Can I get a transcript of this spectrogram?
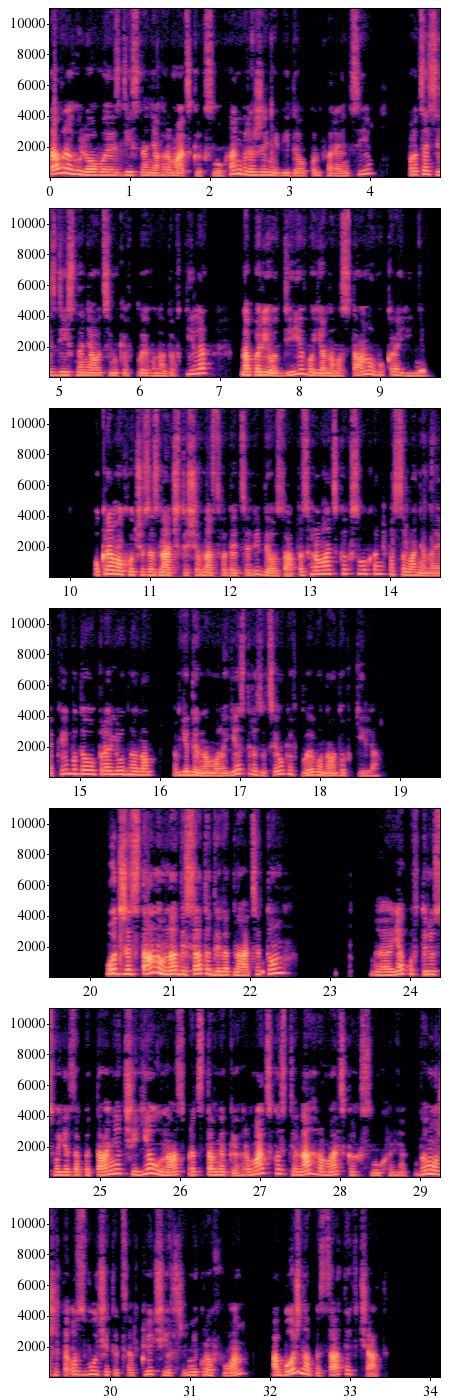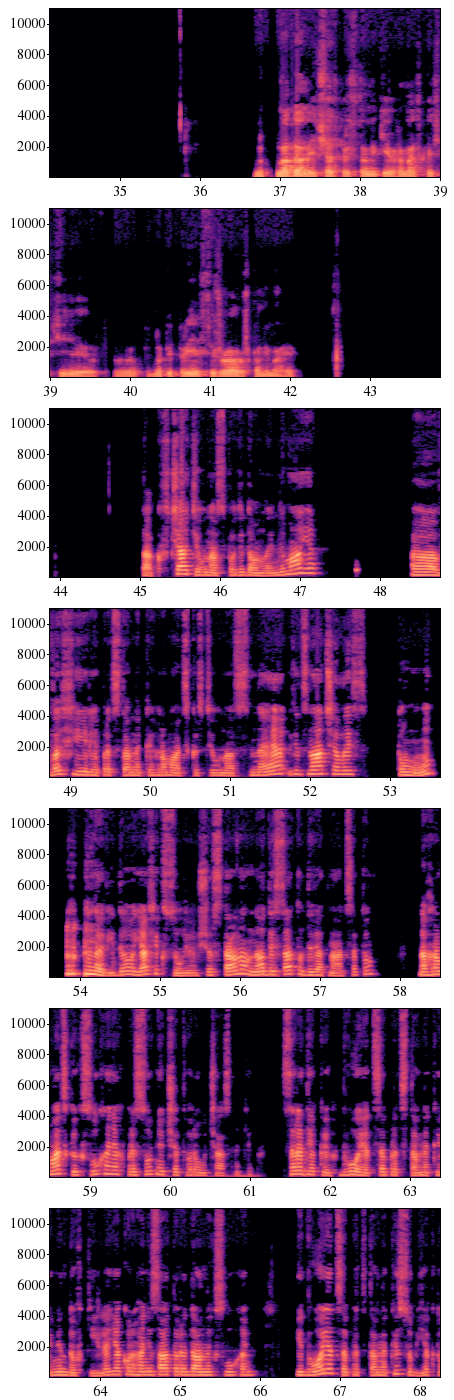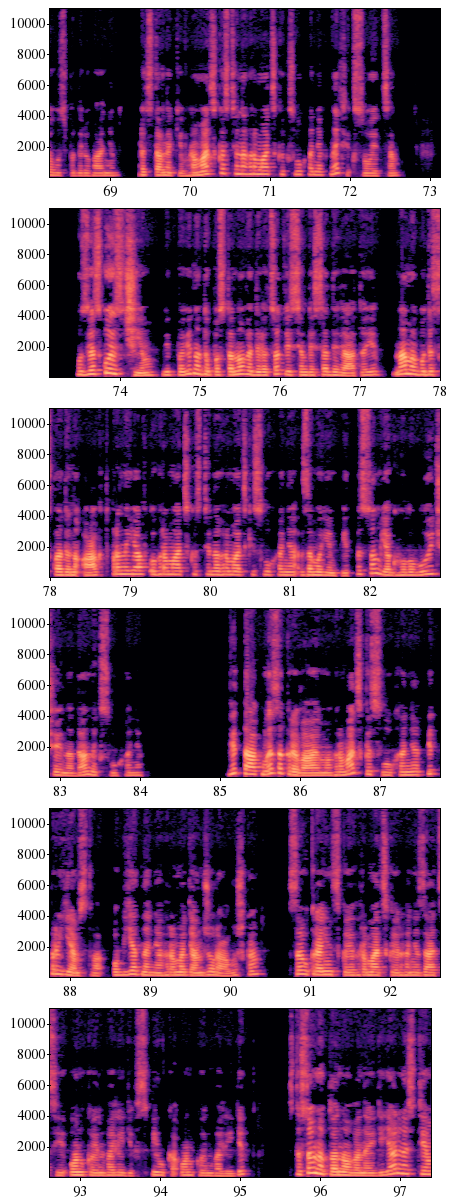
та врегульовує здійснення громадських слухань в режимі відеоконференції в процесі здійснення оцінки впливу на довкілля на період дії воєнного стану в Україні. Окремо хочу зазначити, що в нас ведеться відеозапис громадських слухань, посилання на який буде оприлюднено в єдиному реєстрі з оцінки впливу на довкілля. Отже, станом на 10.19 е, я повторю своє запитання, чи є у нас представники громадськості на громадських слуханнях. Ви можете озвучити це, включивши мікрофон, або ж написати в чат. Ну, На даний час представників громадськості е, на підприємстві Журавушка немає. Так, в чаті у нас повідомлень немає. В ефірі представники громадськості у нас не відзначились, тому на відео я фіксую, що станом на 10.19 на громадських слуханнях присутні четверо учасників, серед яких двоє це представники Міндовкілля як організатори даних слухань, і двоє це представники суб'єкту господарювання. Представників громадськості на громадських слуханнях не фіксується. У зв'язку із чим, відповідно до постанови 989, нами буде складено акт про неявку громадськості на громадські слухання за моїм підписом як головуючої на даних слуханнях. Відтак ми закриваємо громадське слухання підприємства Об'єднання громадян Журавушка Всеукраїнської громадської організації онкоінвалідів Спілка онкоінвалідів стосовно планованої діяльності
